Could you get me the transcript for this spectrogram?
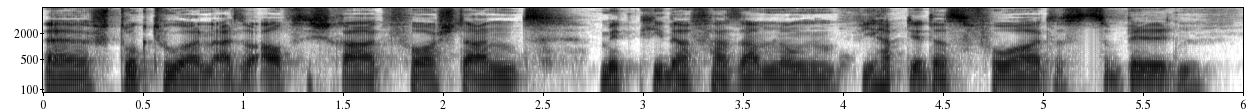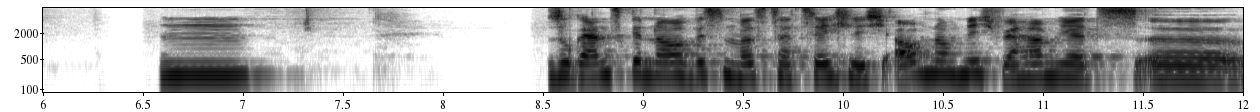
äh, Strukturen, also Aufsichtsrat, Vorstand, Mitgliederversammlung. Wie habt ihr das vor, das zu bilden? Hm. So ganz genau wissen wir es tatsächlich auch noch nicht. Wir haben jetzt äh,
